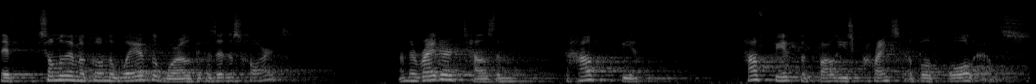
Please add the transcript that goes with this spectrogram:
They've, some of them have gone the way of the world because it is hard. And the writer tells them to have faith have faith that values Christ above all else.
